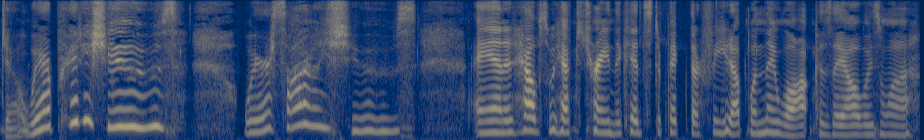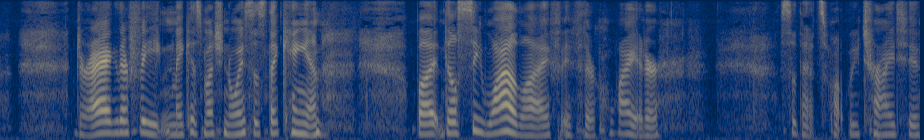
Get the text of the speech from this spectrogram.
Don't wear pretty shoes. Wear Sotterley shoes and it helps we have to train the kids to pick their feet up when they walk because they always want to drag their feet and make as much noise as they can but they'll see wildlife if they're quieter. So that's what we try to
